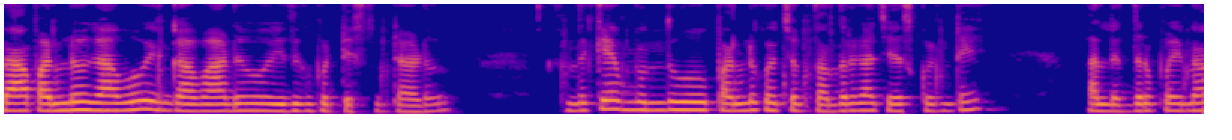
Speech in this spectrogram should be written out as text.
నా పనులు కావు ఇంకా వాడు ఎదుగు పుట్టిస్తుంటాడు. అందుకే ముందు పనులు కొంచెం తొందరగా చేసుకుంటే వాళ్ళు నిద్రపోయినా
